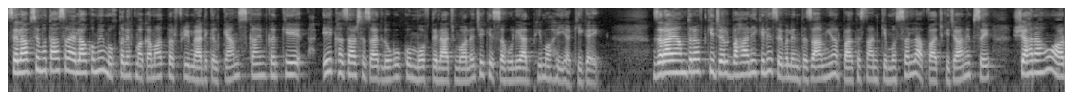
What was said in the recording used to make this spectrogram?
सैलाब से मुतासर इलाकों में मुख्तलिफ़ मकाम पर फ्री मेडिकल कैंप्स कायम करके एक हज़ार से ज़्यादा लोगों को मुफ़्त इलाज मौलजी की सहूलियात भी मुहैया की गई। जराए आमदरफ्त की जल्द बहाली के लिए सिविल इंतजामिया और पाकिस्तान की मुसल्ह अफवाज की जानब से शाहराहों और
